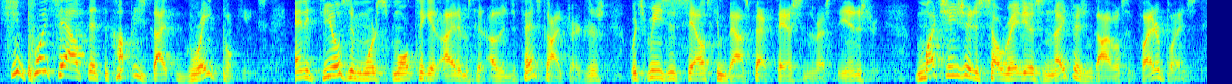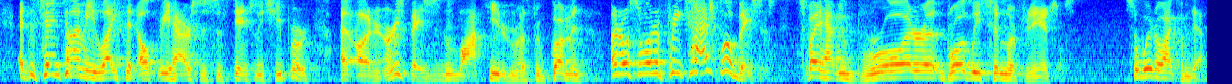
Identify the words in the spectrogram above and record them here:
He points out that the company's got great bookings and it deals in more small ticket items than other defense contractors, which means its sales can bounce back faster than the rest of the industry. Much easier to sell radios and night vision goggles than fighter planes. At the same time, he likes that L3 Harris is substantially cheaper uh, on an earnings basis than Lockheed or Northrop Grumman, and also on a free cash flow basis, despite having broader, broadly similar financials. So where do I come down?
